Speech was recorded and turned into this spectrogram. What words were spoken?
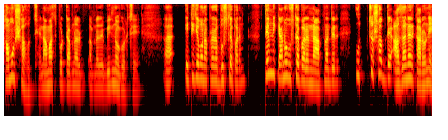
সমস্যা হচ্ছে, নামাজ পড়তে আপনার, আপনাদের বিঘ্ন ঘটছে এটি যেমন আপনারা বুঝতে পারেন, তেমনি কেন বুঝতে পারেন না, আপনাদের উচ্চ শব্দে আজানের কারণে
